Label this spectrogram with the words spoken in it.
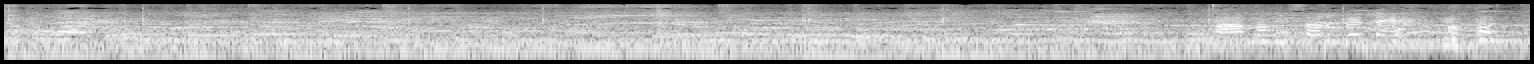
nakuha. Mamang sorbet eh.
